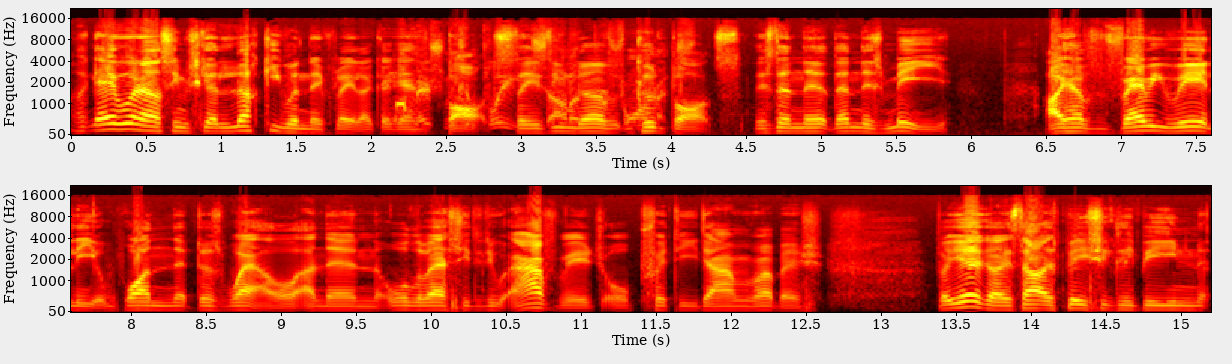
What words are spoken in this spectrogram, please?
Like everyone else seems to get lucky when they play like against bots. complete. They seem to have good bots. There's then there, then there's me. I have very rarely one that does well, and then all the rest either do average or pretty damn rubbish. But yeah, guys, that has basically been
